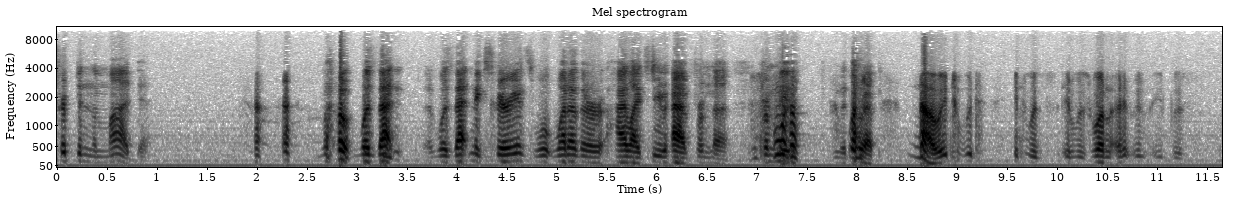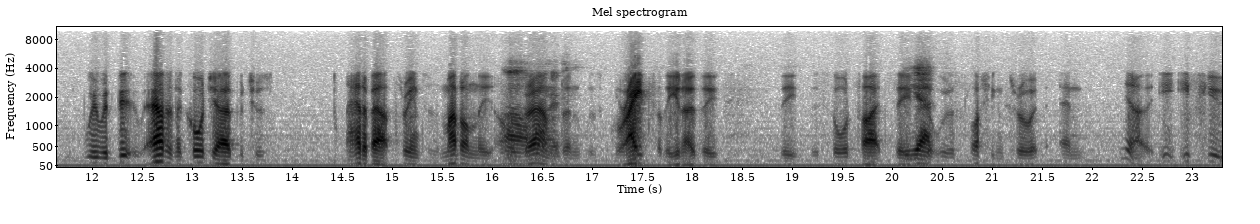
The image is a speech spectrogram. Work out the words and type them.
tripped in the mud. was that was that an experience? Wh- What other highlights do you have from the from the, Well- from the well, trip? no, it would, it was, it was one. It was, it was we were out in the courtyard, which was had about three inches of mud on the on Oh, the ah, ground, right. and it was great for the you know the the, the sword fight scene. Yes. But we were sloshing through it, and you know if you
